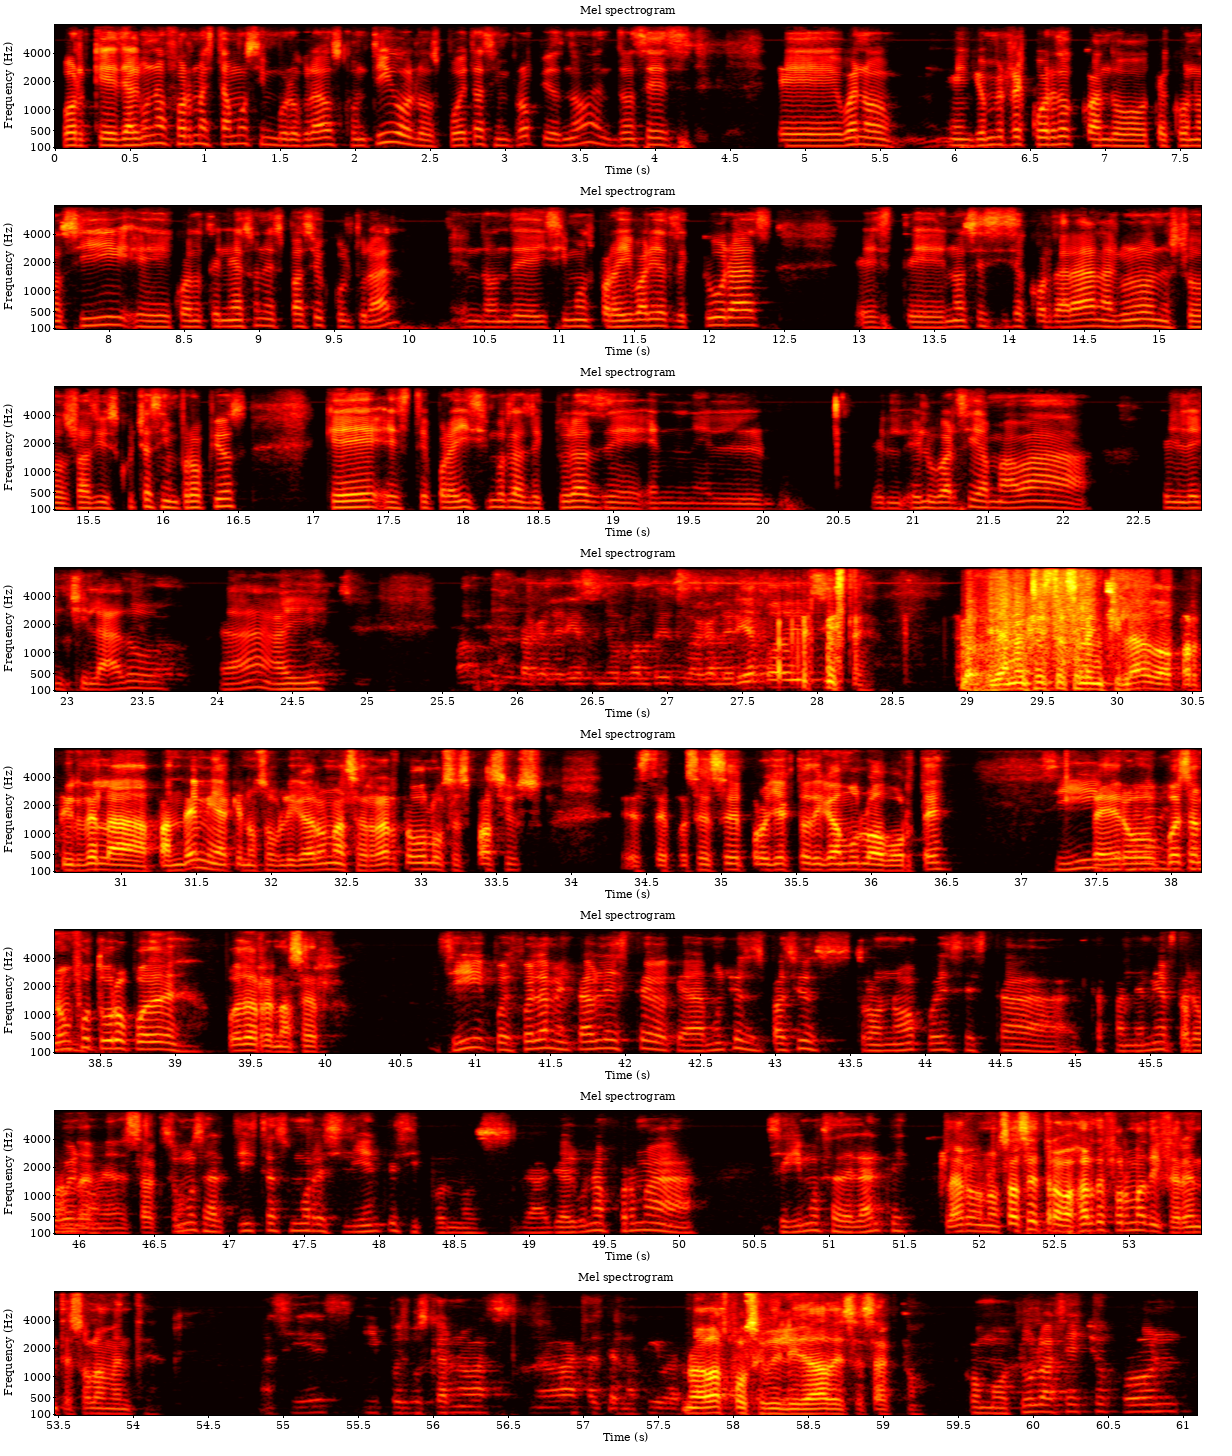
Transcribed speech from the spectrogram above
porque de alguna forma estamos involucrados contigo, los poetas impropios, ¿no? Entonces, eh, bueno, yo me recuerdo cuando te conocí, eh, cuando tenías un espacio cultural, en donde hicimos por ahí varias lecturas. Este, no sé si se acordarán algunos de nuestros radioescuchas impropios, que este, por ahí hicimos las lecturas de, en el, el, lugar se llamaba El Enchilado. Ahí. Parte de la galería, señor Valdés. La galería todavía existe. ya no existe es el enchilado a partir de la pandemia que nos obligaron a cerrar todos los espacios este, pues ese proyecto, digamos, lo aborté. Sí. Pero pues en un futuro puede, puede renacer. Sí, pues fue lamentable este que a muchos espacios tronó pues esta, esta pandemia, pero bueno, somos artistas, somos resilientes y pues nos, de alguna forma seguimos adelante. Claro, nos hace trabajar de forma diferente solamente. Así es, y pues buscar nuevas, nuevas alternativas. Nuevas posibilidades, exacto. Como tú lo has hecho con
